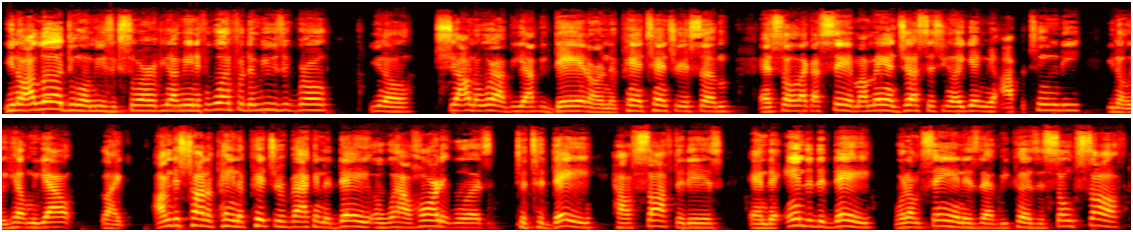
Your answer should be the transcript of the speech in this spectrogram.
you know, I love doing music, Swerve. You know what I mean? If it wasn't for the music, bro, you know, shit, I don't know where I'd be. I'd be dead or in the penitentiary or something. And so, like I said, my man Justice, you know, he gave me an opportunity. You know, he helped me out. Like, I'm just trying to paint a picture back in the day of how hard it was to today, how soft it is. And the end of the day, what I'm saying is that because it's so soft,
